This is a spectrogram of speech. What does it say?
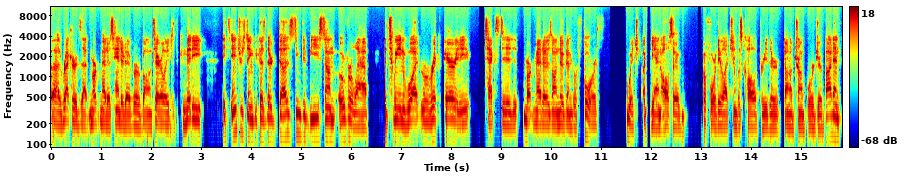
uh, records that Mark Meadows handed over voluntarily to the committee. It's interesting because there does seem to be some overlap between what Rick Perry texted Mark Meadows on November 4th, which again also before the election was called for either Donald Trump or Joe Biden,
